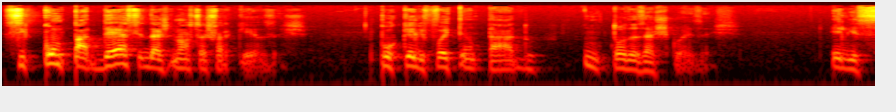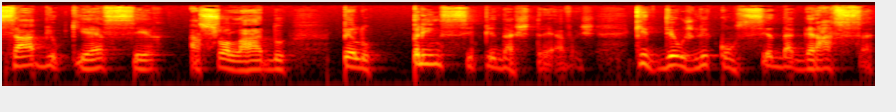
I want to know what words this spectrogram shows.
se compadece das nossas fraquezas, porque ele foi tentado em todas as coisas ele sabe o que é ser assolado pelo príncipe das trevas. Que Deus lhe conceda graça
